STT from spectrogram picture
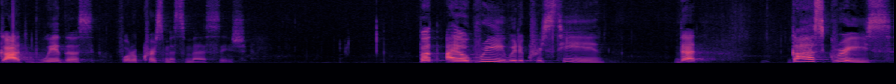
God with us, for a Christmas message. But I agree with Christine that God's grace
